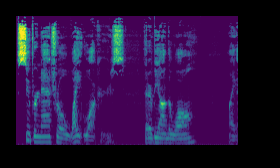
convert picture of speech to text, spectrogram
supernatural White Walkers that are beyond the wall. Like,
